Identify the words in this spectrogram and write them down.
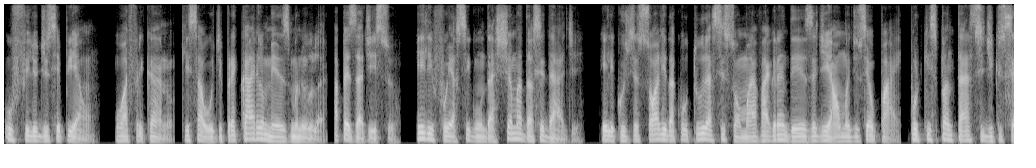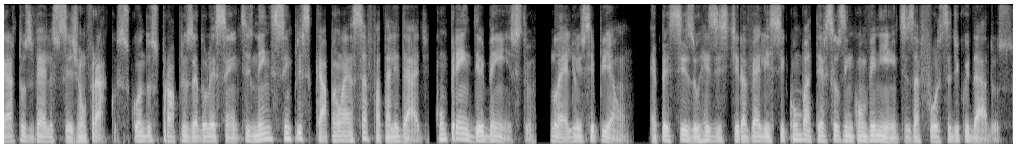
o filho de Cipião, o africano. Que saúde precária ou mesmo nula. Apesar disso, ele foi a segunda chama da cidade ele cuja sólida cultura se somava à grandeza de alma de seu pai. Por que espantar-se de que certos velhos sejam fracos quando os próprios adolescentes nem sempre escapam a essa fatalidade? Compreender bem isto, Lélio e Cipião. É preciso resistir à velhice e combater seus inconvenientes à força de cuidados.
